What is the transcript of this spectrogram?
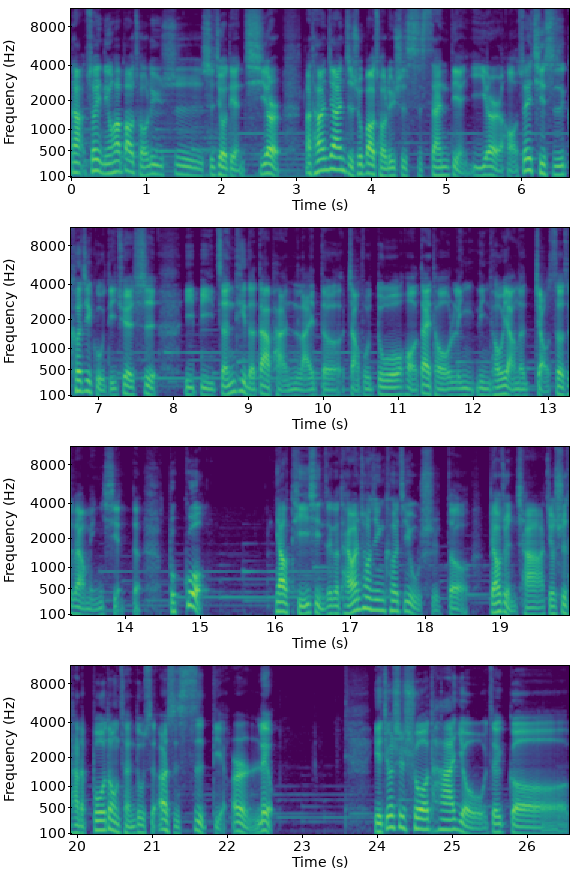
那所以年化报酬率是十九点七二，那台湾加权指数报酬率是十三点一二哈，所以其实科技股的确是以比整体的大盘来的涨幅多哈，带头领领头羊的角色是非常明显的。不过要提醒这个台湾创新科技五十的标准差，就是它的波动程度是二十四点二六，也就是说它有这个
